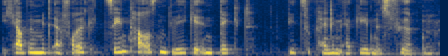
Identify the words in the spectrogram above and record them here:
Ich habe mit Erfolg 10.000 Wege entdeckt, die zu keinem Ergebnis führten.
